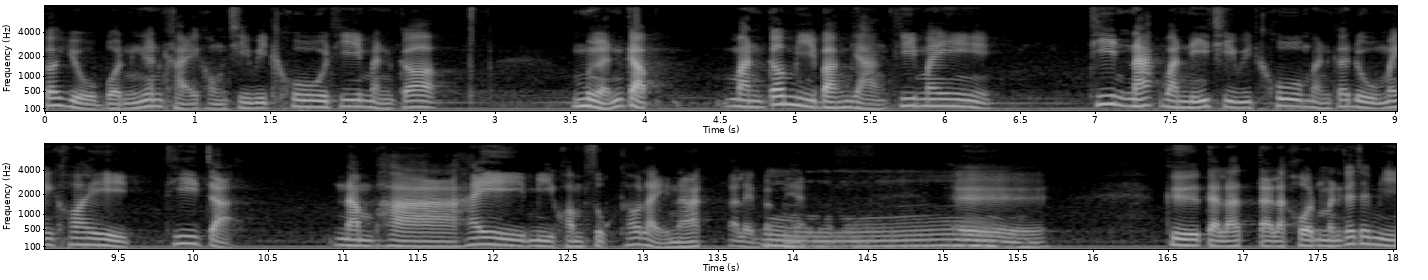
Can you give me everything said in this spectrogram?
ก็อยู่บนเงื่อนไขของชีวิตคู่ที่มันก็เหมือนกับมันก็มีบางอย่างที่ไม่ที่ณวันนี้ชีวิตคู่มันก็ดูไม่ค่อยที่จะนำพาให้มีความสุขเท่าไหร่นัก อะไรแบบเนี้ยเออ คือแต่ละแต่ละคนมันก็จะมี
